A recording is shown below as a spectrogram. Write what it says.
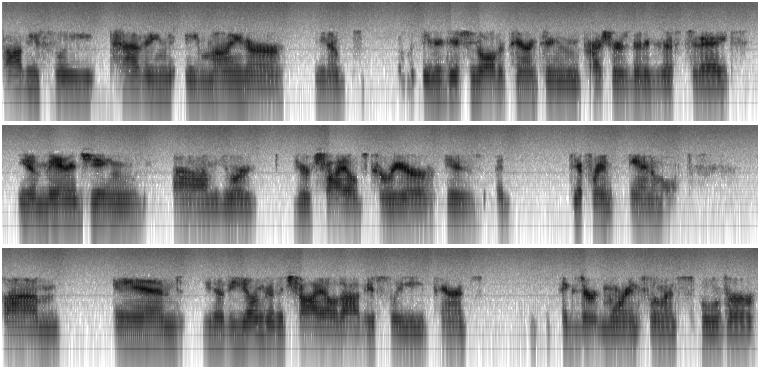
obviously, having a minor you know, in addition to all the parenting pressures that exist today, you know, managing um, your your child's career is a different animal. Um, and you know, the younger the child, obviously, parents exert more influence over,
